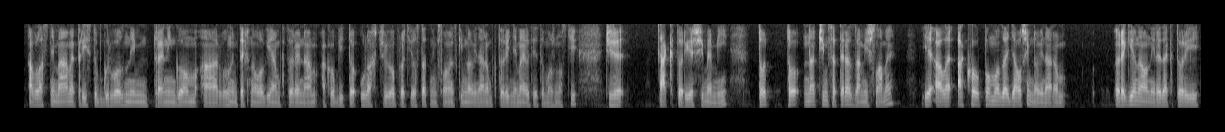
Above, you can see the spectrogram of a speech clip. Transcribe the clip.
a vlastne máme prístup k rôznym tréningom a rôznym technológiám, ktoré nám akoby to uľahčujú oproti ostatným slovenským novinárom, ktorí nemajú tieto možnosti. Čiže takto riešime my. To, to nad čím sa teraz zamýšľame, je ale ako pomôcť aj ďalším novinárom. Regionálni redaktori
